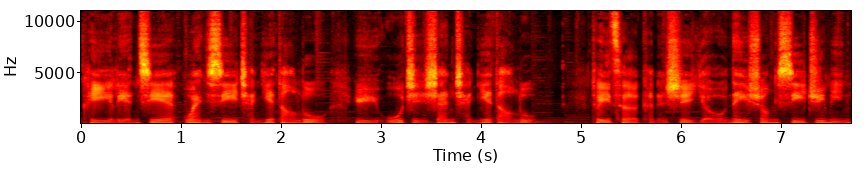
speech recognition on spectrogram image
可以连接万溪产业道路与五指山产业道路，推测可能是由内双溪居民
